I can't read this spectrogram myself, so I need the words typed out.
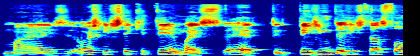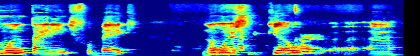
Mas eu acho que a gente tem que ter, mas é, tem, tem muita gente transformando Tyrant fullback. Não acho que é o, é,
